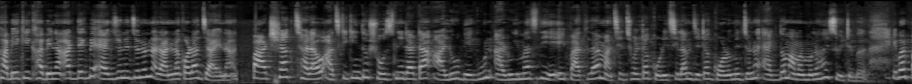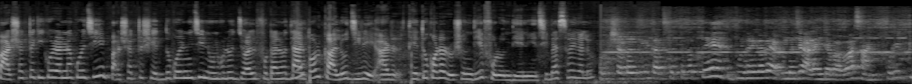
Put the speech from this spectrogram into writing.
খাবে কি খাবে না, আর দেখবে একজনের জন্য না রান্না করা যায় না। পাট শাক ছাড়াও আজকে কিন্তু সজনে ডাঁটা, আলু, বেগুন আর রুই মাছ দিয়ে এই পাতলা মাছের ঝোলটা করেছিলাম, যেটা গরমের জন্য একদম আমার মনে হয় সুইটেবল এবার পাট শাকটা কী করে রান্না করেছি? পাট শাকটা সেদ্ধ করে নিয়েছি, নুন, হলুদ, জল ফোটানো তারপর কালো জিরে আর থেতো করা রসুন দিয়ে ফোড়ন দিয়ে নিয়েছি, ব্যাস হয়ে গেল। সকাল থেকে কাজ করতে করতে দুপুর হয়ে গেল, এখন বাজে আড়াইটা, বাবা। স্নান করে একটু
